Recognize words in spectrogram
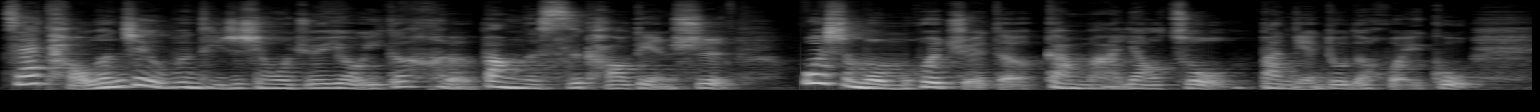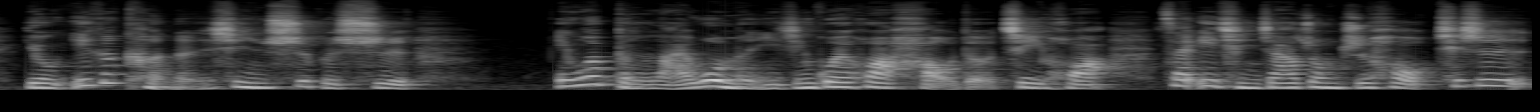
在讨论这个问题之前，我觉得有一个很棒的思考点是：为什么我们会觉得干嘛要做半年度的回顾？有一个可能性是不是？因为本来我们已经规划好的计划，在疫情加重之后，其实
